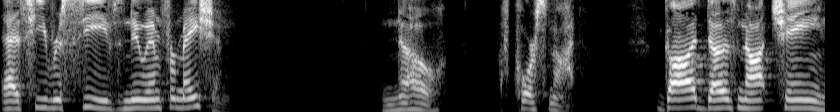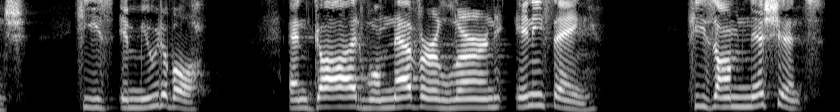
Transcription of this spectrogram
as he receives new information? No, of course not. God does not change, he's immutable. And God will never learn anything. He's omniscient.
